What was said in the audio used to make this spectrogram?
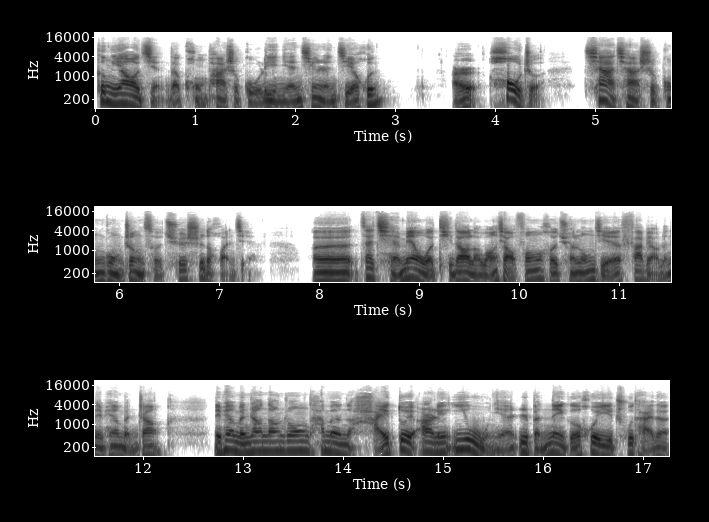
更要紧的恐怕是鼓励年轻人结婚，而后者恰恰是公共政策缺失的环节。呃，在前面我提到了王晓峰和全龙杰发表的那篇文章，那篇文章当中，他们还对2015年日本内阁会议出台的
